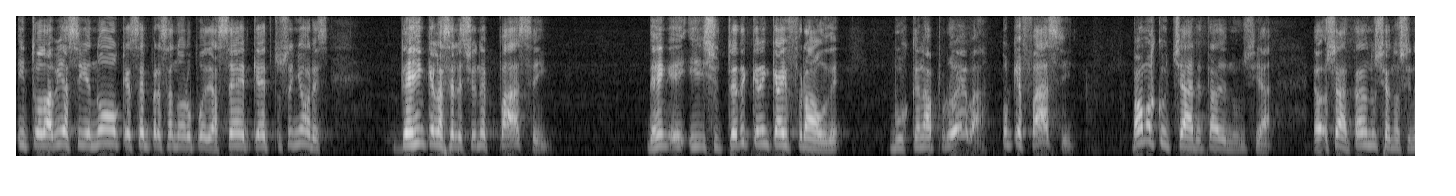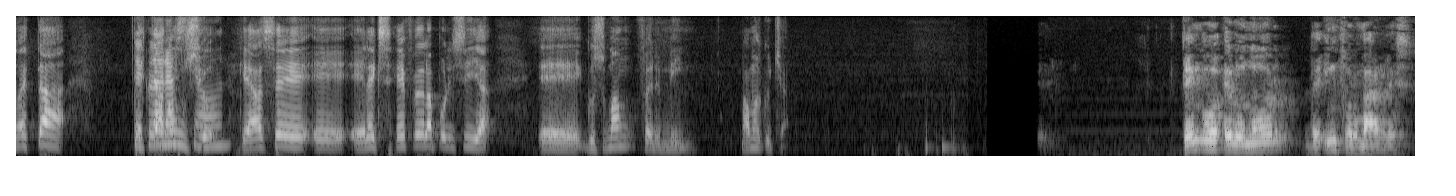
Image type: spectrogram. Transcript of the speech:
y todavía sigue, no, que esa empresa no lo puede hacer, que estos señores, dejen que las elecciones pasen. Dejen, y, si ustedes creen que hay fraude, busquen la prueba, porque es fácil. Vamos a escuchar esta denuncia, o sea, esta denuncia no, sino esta, este anuncio que hace eh, el ex jefe de la policía, eh, Guzmán Fermín. Vamos a escuchar. Tengo el honor de informarles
